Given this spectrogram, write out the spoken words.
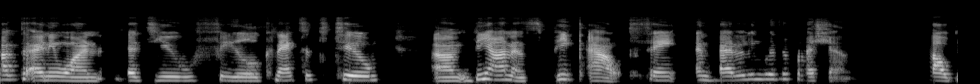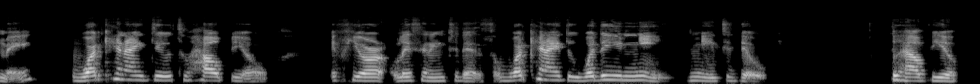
Talk to anyone that you feel connected to. Um, be honest, speak out. Say, I'm battling with depression. Help me. What can I do to help you if you're listening to this? What can I do? What do you need me to do to help you?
